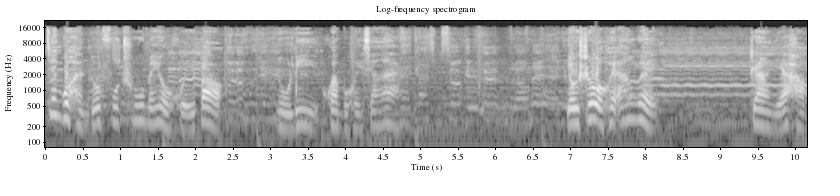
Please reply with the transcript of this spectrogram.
见过很多付出没有回报，努力换不回相爱。有时我会安慰，这样也好。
